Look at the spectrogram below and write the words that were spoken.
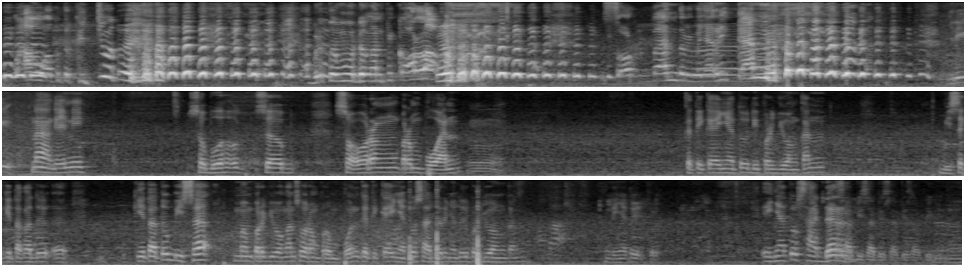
Wow aku terkejut. Bertemu dengan Piccolo. Sorban tapi menyarikan jadi nah kayak ini. Sebuah se- seorang perempuan Hmm. ketika inya tuh diperjuangkan bisa kita kata eh, kita tuh bisa memperjuangkan seorang perempuan ketika inya tuh sadar inya tuh diperjuangkan intinya tuh itu inya tuh sadar bisa bisa bisa bisa bisa Hmm.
